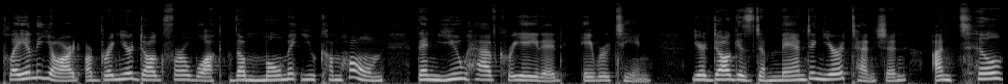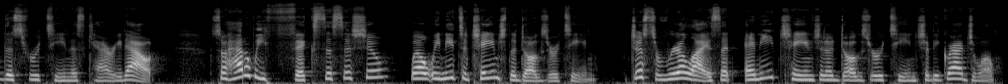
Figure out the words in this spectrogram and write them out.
play in the yard, or bring your dog for a walk the moment you come home, then you have created a routine. Your dog is demanding your attention until this routine is carried out. So, how do we fix this issue? Well, we need to change the dog's routine. Just realize that any change in a dog's routine should be gradual.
